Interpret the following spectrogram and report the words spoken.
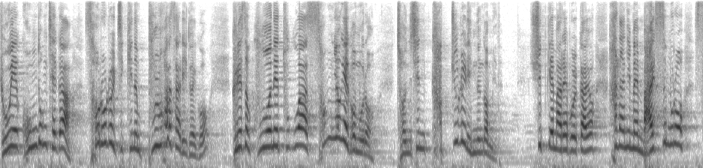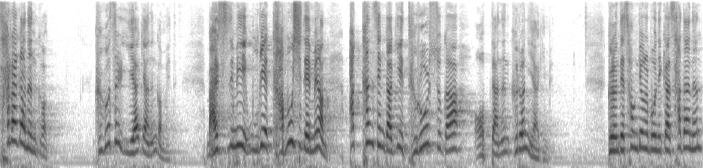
교회 공동체가 서로를 지키는 불화살이 되고 그래서 구원의 투구와 성령의 검으로 전신 갑주를 입는 겁니다. 쉽게 말해 볼까요? 하나님의 말씀으로 살아가는 것. 그것을 이야기하는 겁니다. 말씀이 우리의 갑옷이 되면 악한 생각이 들어올 수가 없다는 그런 이야기입니다. 그런데 성경을 보니까 사단은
